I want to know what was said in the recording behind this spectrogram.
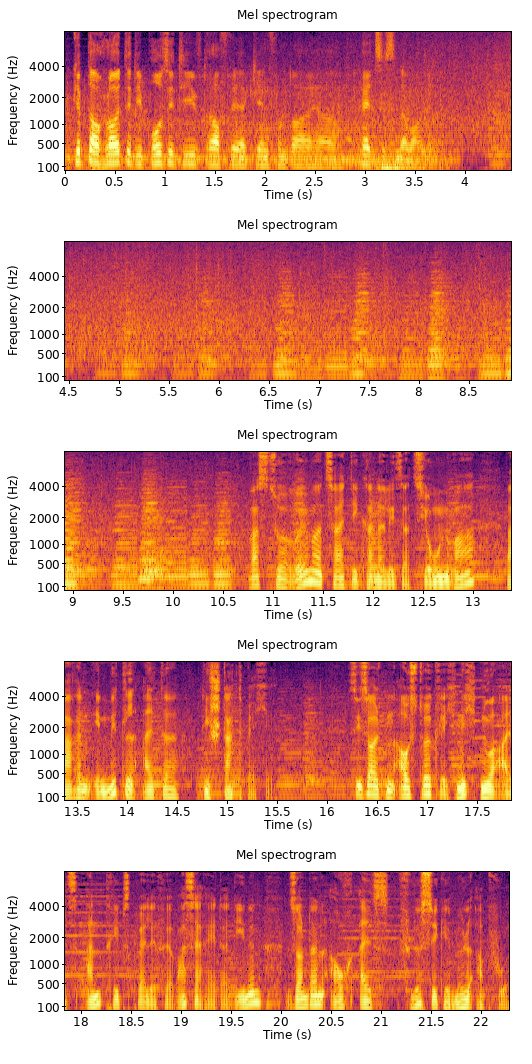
Es gibt auch Leute, die positiv darauf reagieren. Von daher hält es in der Waage. Was zur Römerzeit die Kanalisation war, waren im Mittelalter die Stadtbäche. Sie sollten ausdrücklich nicht nur als Antriebsquelle für Wasserräder dienen, sondern auch als flüssige Müllabfuhr.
